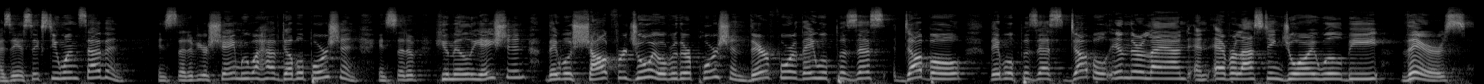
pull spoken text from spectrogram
Isaiah 61 7. Instead of your shame, we will have double portion. Instead of humiliation, they will shout for joy over their portion. Therefore, they will possess double. They will possess double in their land, and everlasting joy will be theirs.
